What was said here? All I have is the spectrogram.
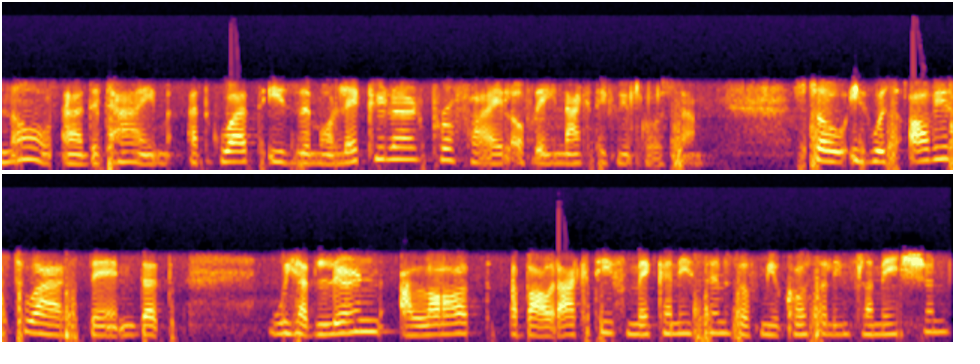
known at the time at what is the molecular profile of the inactive mucosa. So it was obvious to us then that we had learned a lot about active mechanisms of mucosal inflammation,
